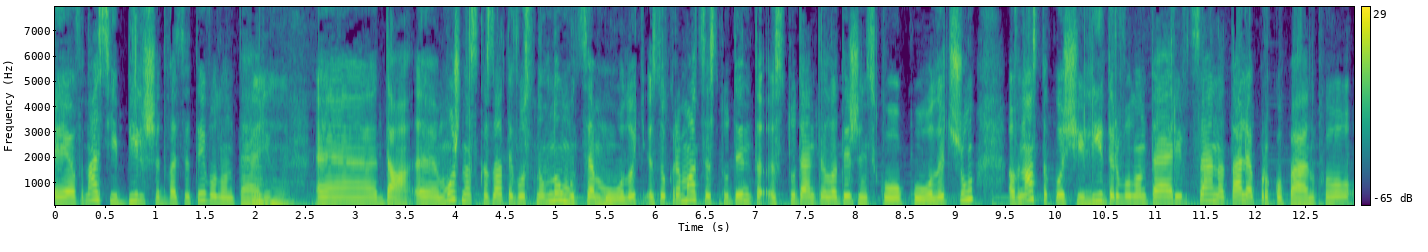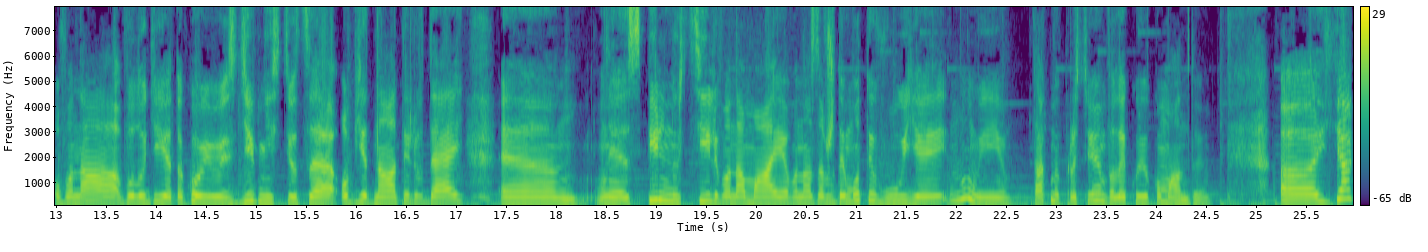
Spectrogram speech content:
Е, в нас є більше 20 волонтерів. Мгм. Е, да, е, можна сказати, в основному це молодь. Зокрема, це студент, студенти Ладижинського коледжу. А в нас також є лідер волонтерів. Це Наталя Прокопенко. Вона володіє такою здібністю це об'єднати людей. Е, е, спільну ціль вона має. Вона завжди мотивує. Ну і так ми працюємо великою командою. Е, як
